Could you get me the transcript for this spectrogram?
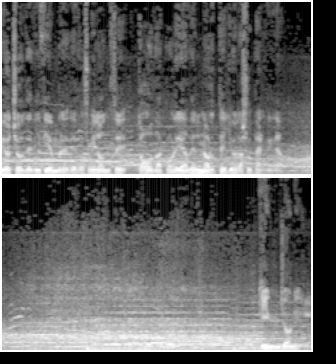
El 28 de diciembre de 2011, toda Corea del Norte llora su pérdida. Kim Jong-il,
